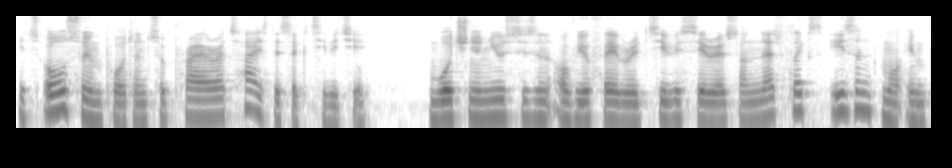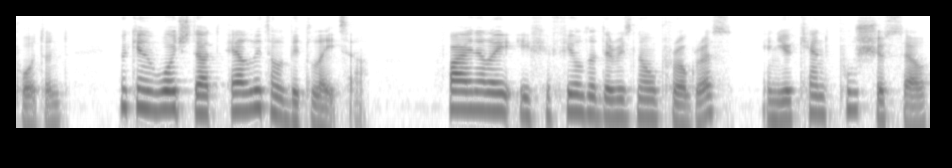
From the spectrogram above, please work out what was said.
It's also important to prioritize this activity. Watching a new season of your favorite TV series on Netflix isn't more important. You can watch that a little bit later. Finally, if you feel that there is no progress and you can't push yourself,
